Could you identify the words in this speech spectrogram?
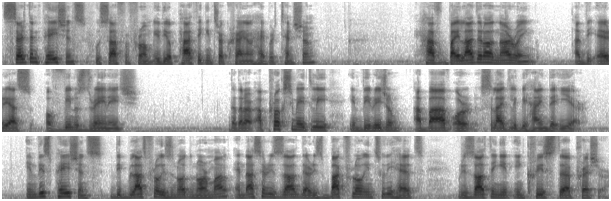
Certain patients who suffer from idiopathic intracranial hypertension have bilateral narrowing at the areas of venous drainage that are approximately in the region above or slightly behind the ear. In these patients, the blood flow is not normal, and as a result, there is backflow into the head, resulting in increased uh, pressure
